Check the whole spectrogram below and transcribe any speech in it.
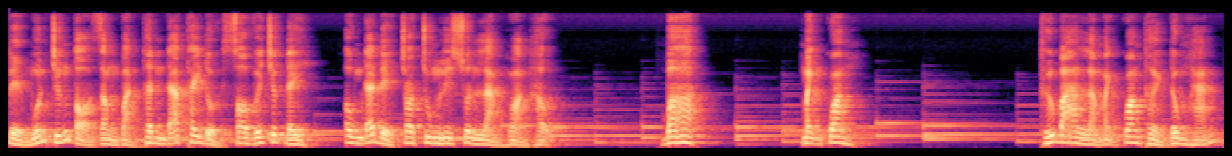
Để muốn chứng tỏ rằng bản thân đã thay đổi so với trước đây, ông đã để cho Trung Ly Xuân làm hoàng hậu. 3. Mạnh Quang Thứ ba là Mạnh Quang thời Đông Hán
